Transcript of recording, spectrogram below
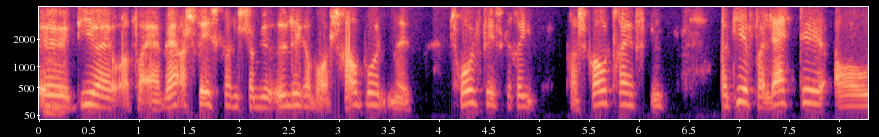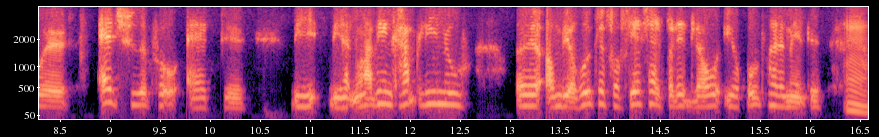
Øh, de er jo for erhvervsfiskerne, som jo ødelægger vores havbund med trålfiskeri fra skovdriften. Og de har forladt det, og øh, alt tyder på, at øh, vi, vi har, nu har vi en kamp lige nu, øh, om vi overhovedet kan få flertal for den lov i Europaparlamentet. Mm.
